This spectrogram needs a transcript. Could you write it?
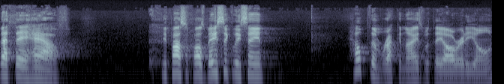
that they have. The Apostle Paul's basically saying, help them recognize what they already own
